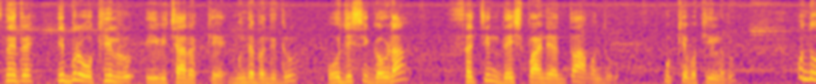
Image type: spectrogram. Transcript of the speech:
ಸ್ನೇಹಿತರೆ ಇಬ್ಬರು ವಕೀಲರು ಈ ವಿಚಾರಕ್ಕೆ ಮುಂದೆ ಬಂದಿದ್ದರು ಓಜಸ್ವಿ ಗೌಡ, ಸಚಿನ್ ದೇಶಪಾಂಡೆ ಅಂತ ಒಂದು ಮುಖ್ಯ ವಕೀಲರು. ಒಂದು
